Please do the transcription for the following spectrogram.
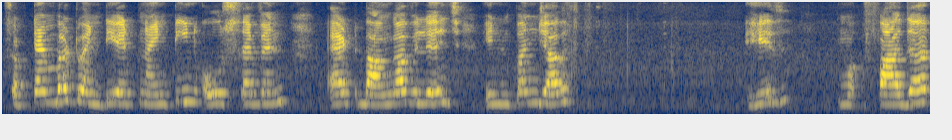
September 28, 1907 at Banga village in Punjab. His father,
